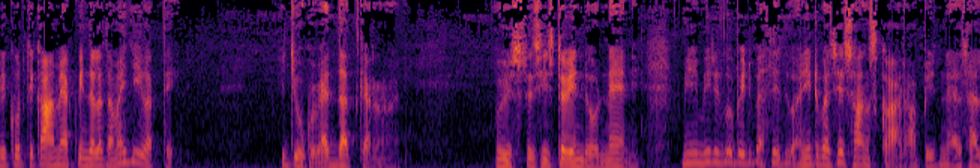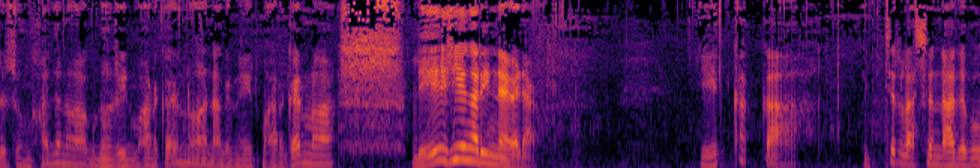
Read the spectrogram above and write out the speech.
විකෘති කාමයක් විඳලා තමයි ජීවත් වෙන්නේ. ඉතින් උක වැද්දත් කරනවා. ඔය ශිෂ්ට වෙන්න ඕනේ නෑනේ. මේ මිරිගුව පිටිපස්සේ දුවන. ඊට පස්සේ සංස්කාර අපි සැලසුම් හදනවා, ගුණ නිර්මාණ කරනවා, නගර නිර්මාණ කරනවා. ලේසියෙන් අරින්නේ නෑ වැඩක්. ඒත් කක්කා. උච්චර ලස්සන හදපු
